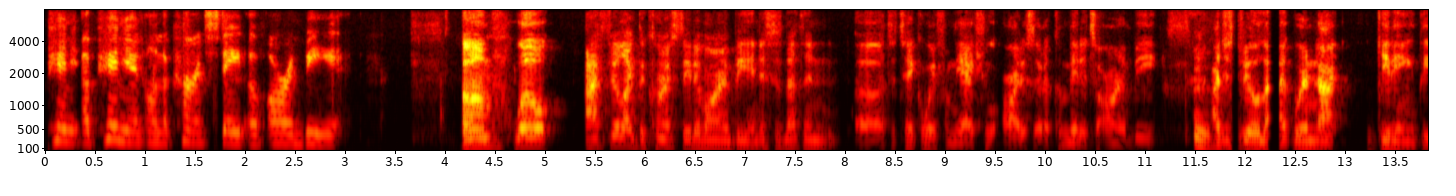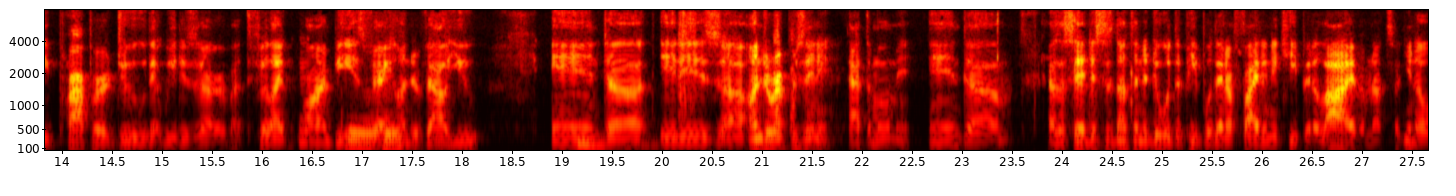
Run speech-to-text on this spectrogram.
opinion opinion on the current state of R and B? Um. Well, I feel like the current state of R and this is nothing uh, to take away from the actual artists that are committed to R and B. Mm-hmm. I just feel like we're not getting the proper due that we deserve. I feel like mm. R and B is very mm-hmm. undervalued and uh, it is uh, underrepresented at the moment. And um, as I said, this has nothing to do with the people that are fighting to keep it alive. I'm not, you know,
